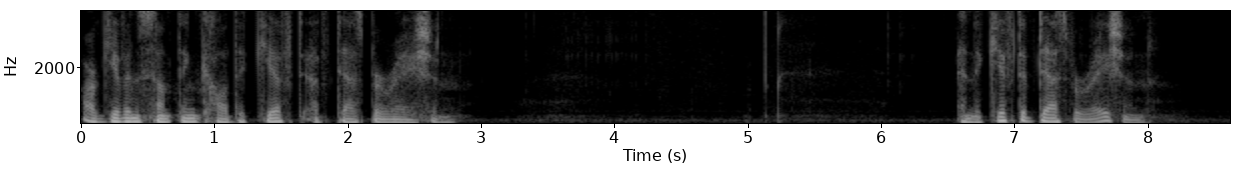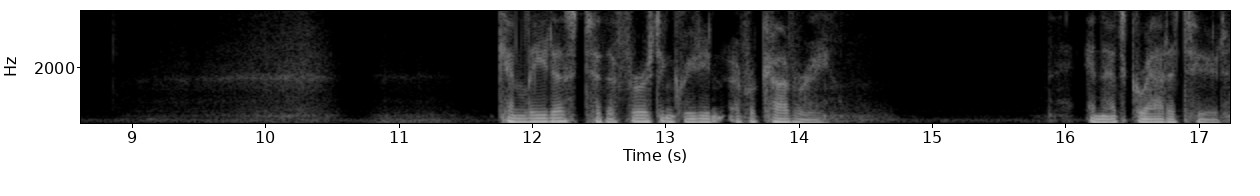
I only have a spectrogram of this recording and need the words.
are given something called the gift of desperation. And the gift of desperation can lead us to the first ingredient of recovery, and that's gratitude.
